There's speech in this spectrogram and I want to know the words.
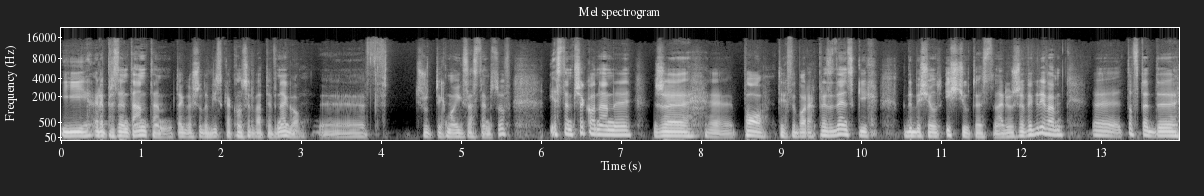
i reprezentantem tego środowiska konserwatywnego e, w wśród tych moich zastępców. Jestem przekonany, że e, po tych wyborach prezydenckich, gdyby się ziścił ten scenariusz, że wygrywam, e, to wtedy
